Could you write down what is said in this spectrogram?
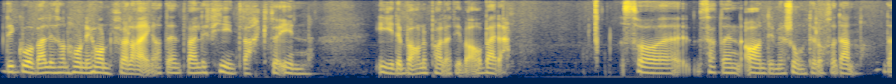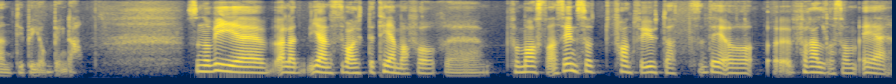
det, går veldig sånn hånd i hånd, føler jeg. At det er et veldig fint verktøy inn i det barnepalliative arbeidet så eh, setter en annen dimensjon til også den, den, type jobbing, da. Så når vi, eh, eller Jens valgte tema for, eh, for masteren sin, så fant vi ut at det å foreldre som er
